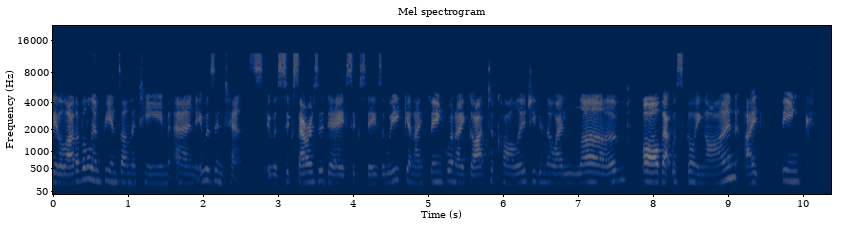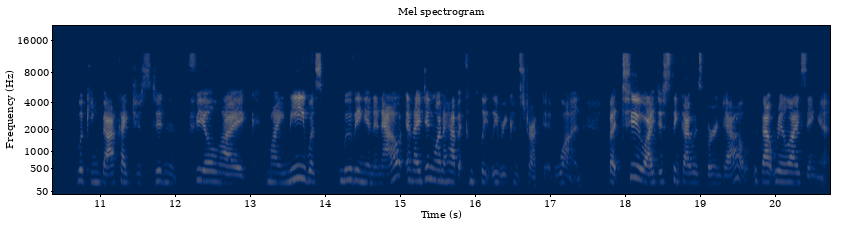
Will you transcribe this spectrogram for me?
we had a lot of Olympians on the team, and it was intense. It was six hours a day, six days a week. And I think when I got to college, even though I loved all that was going on, I think looking back, I just didn't feel like my knee was moving in and out, and I didn't want to have it completely reconstructed. One, but two, I just think I was burned out without realizing it.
